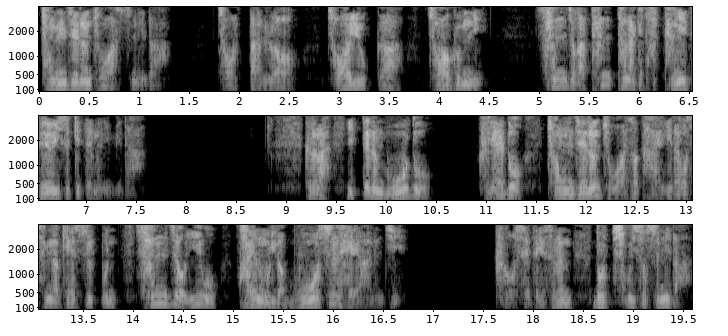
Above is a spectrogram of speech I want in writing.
경제는 좋았습니다. 저 달러, 저 유가, 저 금리, 삼조가 탄탄하게 바탕이 되어 있었기 때문입니다. 그러나 이때는 모두 그래도 경제는 좋아서 다행이라고 생각했을 뿐 3조 이후 과연 우리가 무엇을 해야 하는지 그것에 대해서는 놓치고 있었습니다.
